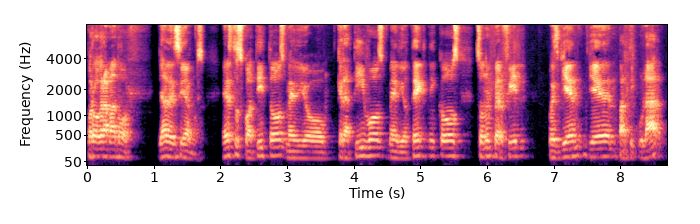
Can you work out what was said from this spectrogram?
programador. Ya decíamos, estos cuatitos medio creativos, medio técnicos, son un perfil pues bien, bien particular.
